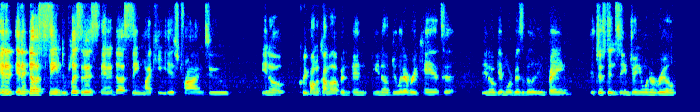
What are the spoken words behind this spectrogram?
and it and it does seem duplicitous, and it does seem like he is trying to, you know, creep on the come up and and you know do whatever he can to, you know, get more visibility and fame. It just didn't seem genuine or real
